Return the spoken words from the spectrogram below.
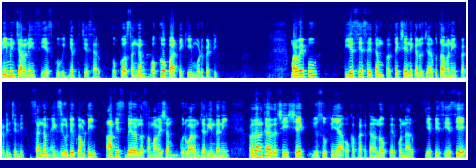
నియమించాలని సీఎస్కు విజ్ఞప్తి చేశారు. ఒక్కో సంఘం ఒక్కో పార్టీకి ముడిపెట్టి. మరోవైపు టీఎస్ఏ సైతం ప్రత్యక్ష ఎన్నికలు జరుపుతామని ప్రకటించింది. సంఘం ఎగ్జిక్యూటివ్ కమిటీ ఆఫీస్ బేరర్ల సమావేశం గురువారం జరిగిందని ప్రధాన కార్యదర్శి షేక్ యూసుఫ్ మియా ఒక ప్రకటనలో పేర్కొన్నారు. ఏపీసీఎస్ఏ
